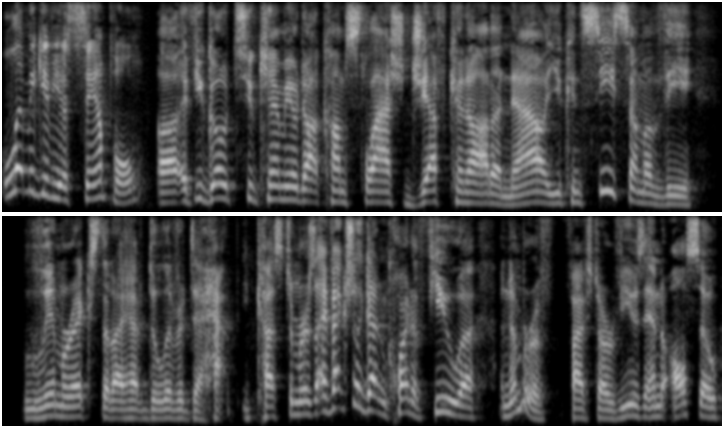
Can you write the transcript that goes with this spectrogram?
let me give you a sample. Uh, if you go to cameo.com slash Jeff Cannata now, you can see some of the limericks that I have delivered to happy customers. I've actually gotten quite a few, uh, a number of five star reviews, and also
